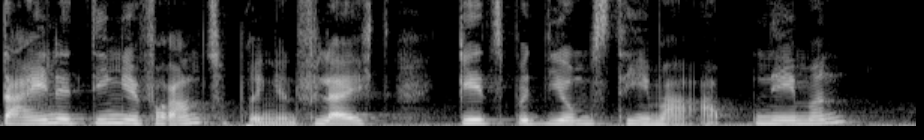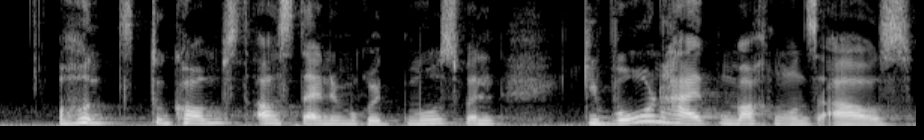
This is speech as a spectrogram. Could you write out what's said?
deine Dinge voranzubringen. Vielleicht geht es bei dir ums Thema Abnehmen und du kommst aus deinem Rhythmus, weil Gewohnheiten machen uns aus.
